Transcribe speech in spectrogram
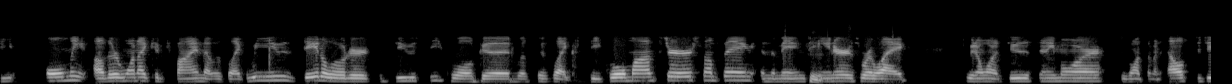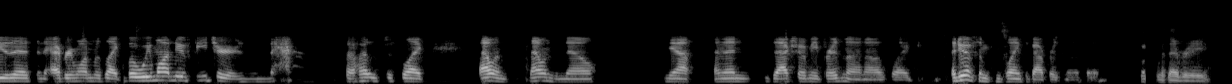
the only other one I could find that was like we use data loader to do SQL good was was like SQL monster or something and the maintainers hmm. were like we don't want to do this anymore. We want someone else to do this and everyone was like but we want new features and so I was just like that one's that one's a no. Yeah. And then Zach showed me Prisma and I was like I do have some complaints about Prisma but With every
